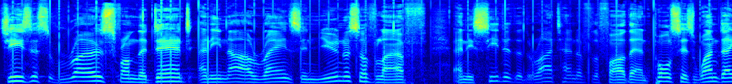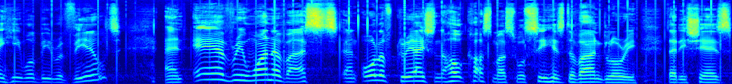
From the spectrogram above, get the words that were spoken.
Jesus rose from the dead and he now reigns in newness of life and he's seated at the right hand of the Father. And Paul says one day he will be revealed and every one of us and all of creation, the whole cosmos, will see his divine glory that he shares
